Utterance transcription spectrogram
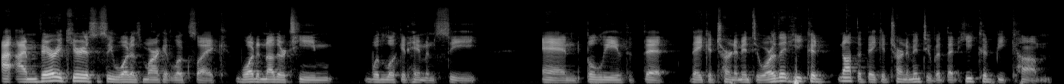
I, am very curious to see what his market looks like, what another team would look at him and see and believe that, that they could turn him into, or that he could, not that they could turn him into, but that he could become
